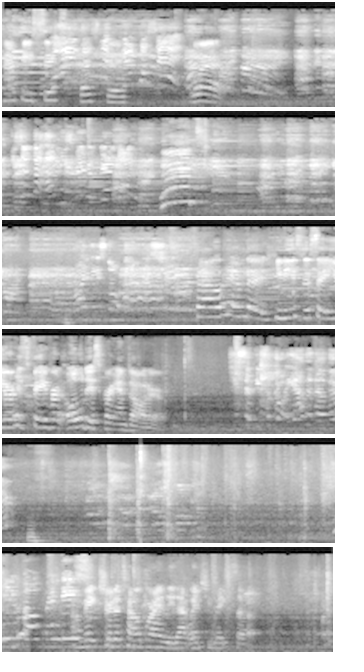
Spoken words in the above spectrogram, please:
Happy sixth birthday. What? What? Riley's not there, is she? Tell him that he needs to say you're his favorite oldest granddaughter. She said he forgot he had another. Can you open I'll make sure to tell Briley that when she wakes up. But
